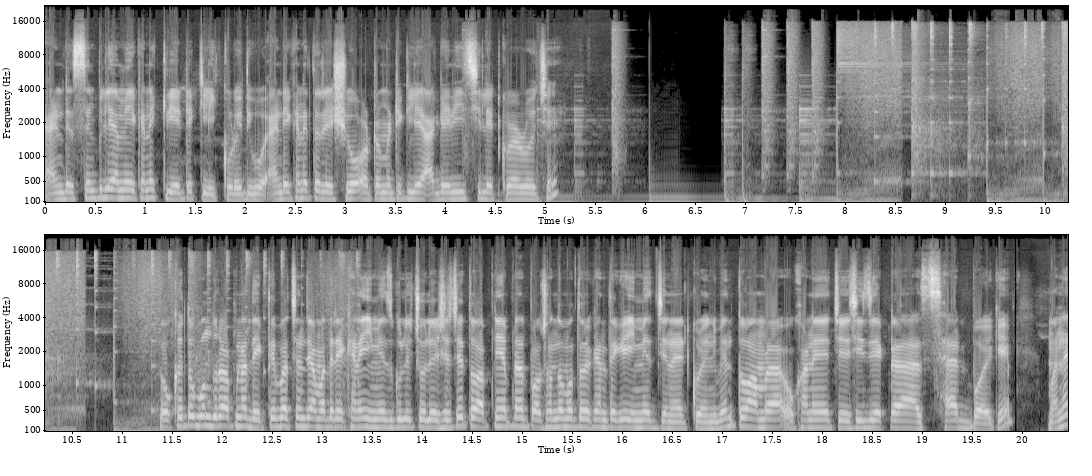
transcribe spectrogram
অ্যান্ড সিম্পলি আমি এখানে ক্রিয়েটে ক্লিক করে দিব। অ্যান্ড এখানে তো রেশিও অটোমেটিকলি আগেরই সিলেক্ট করা রয়েছে। ওকে তো বন্ধুরা আপনারা দেখতে পাচ্ছেন যে আমাদের এখানে ইমেজগুলি চলে এসেছে, তো আপনি আপনার পছন্দ মতো এখান থেকে ইমেজ জেনারেট করে নেবেন। তো আমরা ওখানে চেয়েছি যে একটা স্যাড বয়কে মানে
